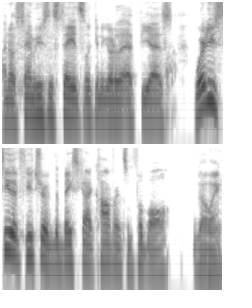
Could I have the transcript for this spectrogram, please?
I know sam houston state's looking to go to the fbs where do you see the future of the big sky conference in football going?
